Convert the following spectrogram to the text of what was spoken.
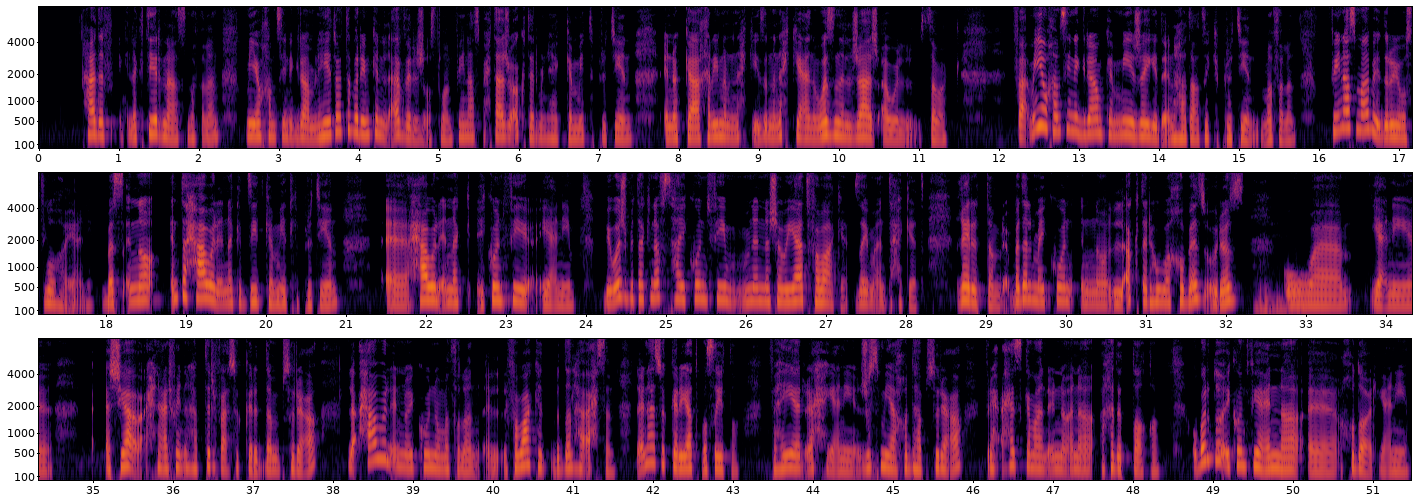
هذا لكتير ناس مثلا 150 جرام اللي هي تعتبر يمكن ال average أصلا. في ناس بيحتاجوا أكثر من هيك كمية بروتين. إنه خلينا بنحكي إذا بدنا نحكي عن وزن الدجاج أو السمك. ف 150 جرام كمية جيدة إنها تعطيك بروتين مثلا. في ناس ما بيقدروا يوصلوها يعني. بس إنه أنت حاول إنك تزيد كمية البروتين. حاول إنك يكون في يعني بوجبتك نفسها يكون في من النشويات فواكه زي ما أنت حكيت غير التمر. بدل ما يكون إنه الاكثر هو خبز ورز ويعني أشياء إحنا عارفين إنها بترفع سكر الدم بسرعة لا حاول إنه يكونوا مثلا الفواكه بتضلها أحسن لأنها سكريات بسيطة فهي رح يعني جسمي ياخذها بسرعة فرح أحس كمان إنه أنا أخذت طاقة. وبرضه يكون في عنا آه، خضار يعني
